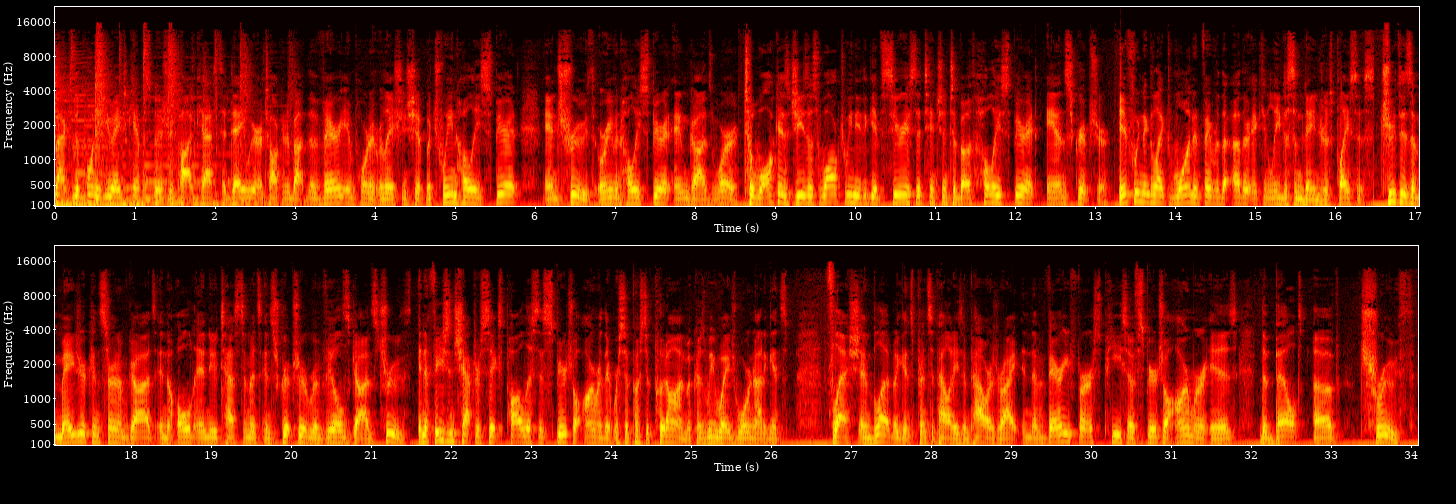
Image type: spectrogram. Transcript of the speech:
Welcome back to the Point at UH Campus Ministry podcast. Today we are talking about the very important relationship between Holy Spirit and truth, or even Holy Spirit and God's Word. To walk as Jesus walked, we need to give serious attention to both Holy Spirit and Scripture. If we neglect one in favor of the other, it can lead to some dangerous places. Truth is a major concern of God's in the Old and New Testaments, and Scripture reveals God's truth. In Ephesians chapter 6, Paul lists the spiritual armor that we're supposed to put on because we wage war not against flesh and blood, but against principalities and powers, right? In the very very first piece of spiritual armor is the belt of truth.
